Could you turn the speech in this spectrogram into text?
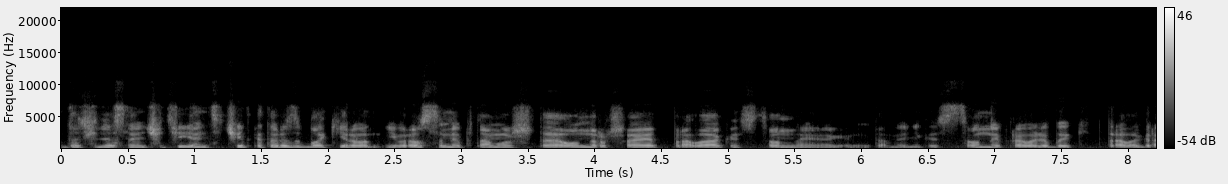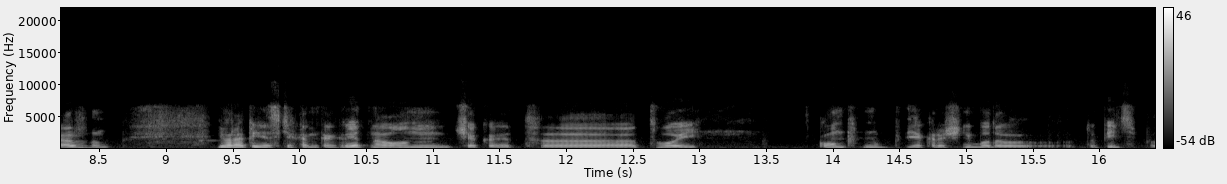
Это чудесный античит, античит, который заблокирован евросами, потому что он нарушает права конституционные, там, или неконституционные права, любые права граждан европейских конкретно. Он чекает э, твой комп. Ну, я, короче, не буду тупить, типа,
